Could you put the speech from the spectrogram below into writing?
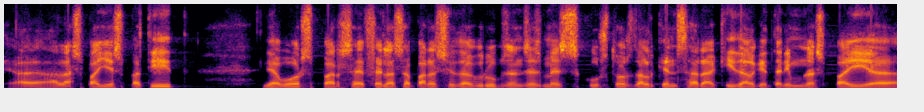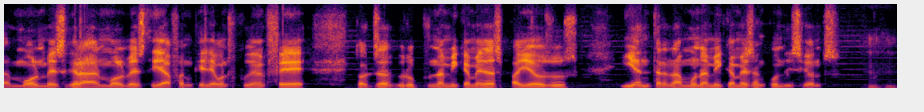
eh, l'espai és petit, Llavors, per fer la separació de grups ens és més costós del que ens serà aquí dalt, que tenim un espai eh, molt més gran, molt més diàfan, que llavors podem fer tots els grups una mica més espaiosos i entrenar una mica més en condicions. Uh -huh.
